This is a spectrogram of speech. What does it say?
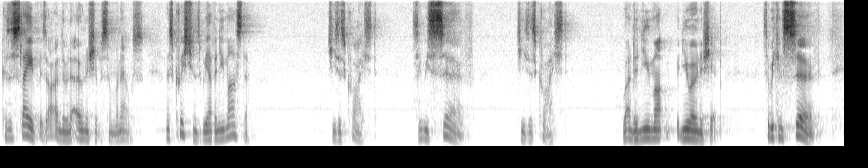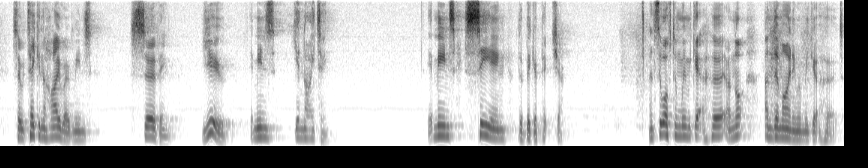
Because a slave is under an ownership of someone else. And as Christians, we have a new master, Jesus Christ. So we serve Jesus Christ. We're under new, new ownership. So we can serve. So taking the high road means serving. You, it means uniting. It means seeing the bigger picture. And so often when we get hurt, I'm not undermining when we get hurt.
